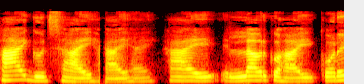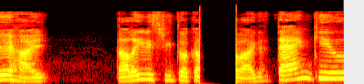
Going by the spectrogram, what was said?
Hi guys hi hi hi hi എല്ലാവർക്കും ഹായ് കൊറേ ഹായ് തലൈവി ശ്രീത്തൊക്കെ താങ്ക് യു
